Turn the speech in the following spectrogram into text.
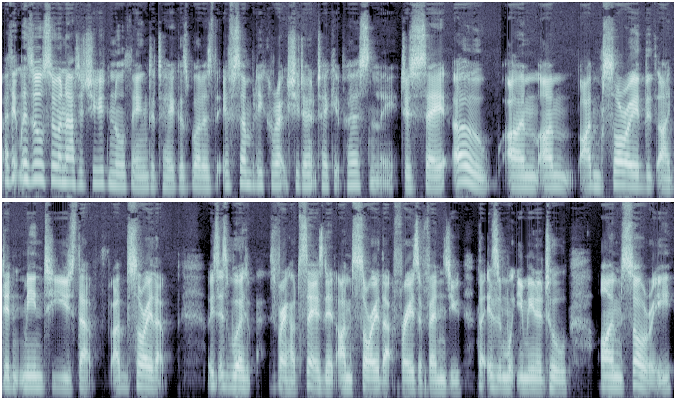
I think there's also an attitudinal thing to take as well as that if somebody corrects you, don't take it personally. Just say, "Oh, I'm I'm I'm sorry that I didn't mean to use that. I'm sorry that it's, it's very hard to say, isn't it? I'm sorry that phrase offends you. That isn't what you mean at all. I'm sorry.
